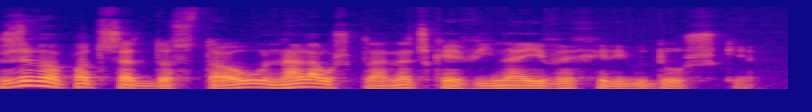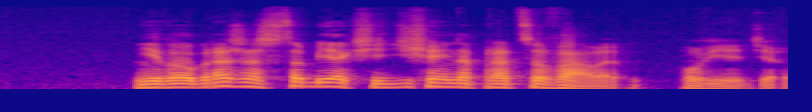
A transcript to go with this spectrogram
Żywo podszedł do stołu, nalał szklaneczkę wina i wychylił duszkiem. Nie wyobrażasz sobie, jak się dzisiaj napracowałem, powiedział.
